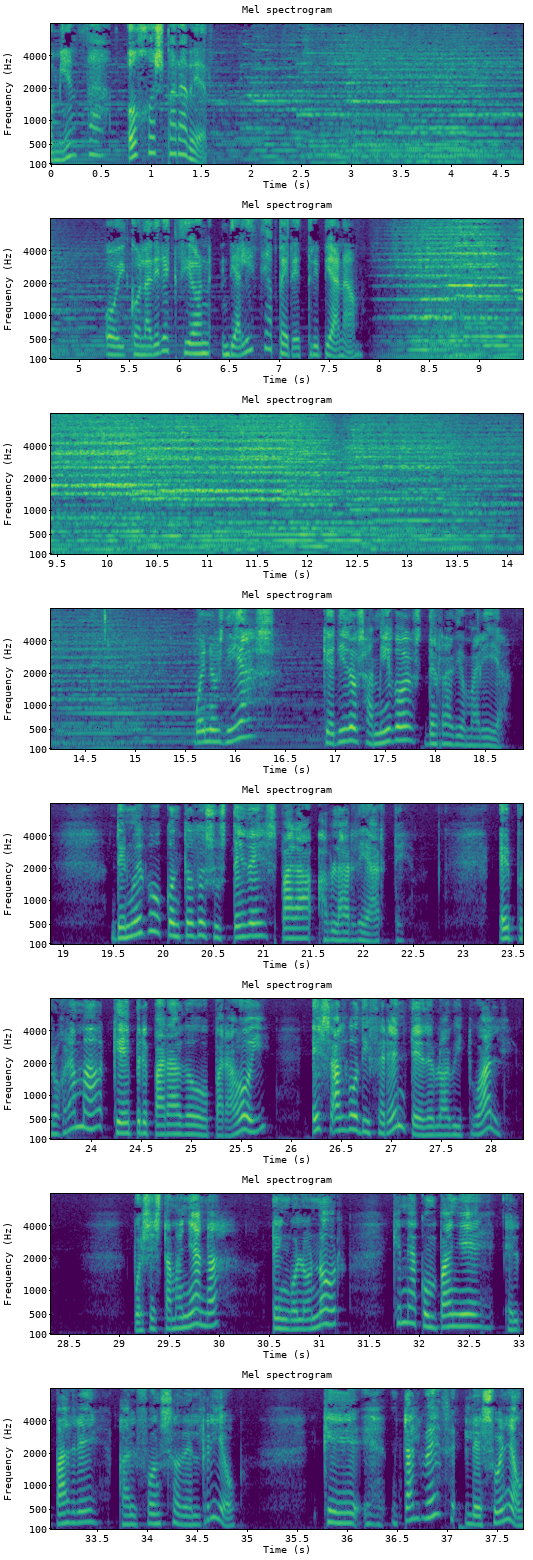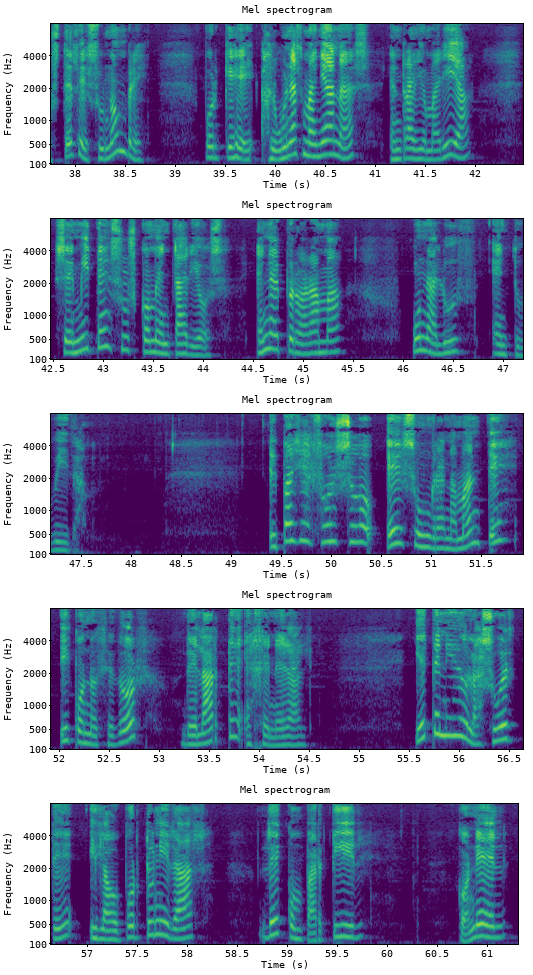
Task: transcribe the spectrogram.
Comienza Ojos para Ver. Hoy con la dirección de Alicia Pérez Tripiana. Buenos días, queridos amigos de Radio María. De nuevo con todos ustedes para hablar de arte. El programa que he preparado para hoy es algo diferente de lo habitual, pues esta mañana tengo el honor que me acompañe el padre Alfonso del Río, que eh, tal vez le suene a ustedes su nombre, porque algunas mañanas en Radio María se emiten sus comentarios en el programa Una luz en tu vida. El padre Alfonso es un gran amante y conocedor del arte en general, y he tenido la suerte y la oportunidad de compartir con él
